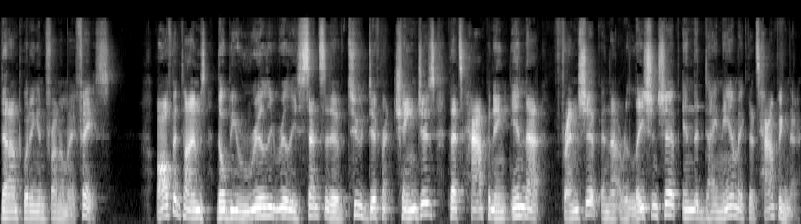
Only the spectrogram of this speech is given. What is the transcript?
that I'm putting in front of my face. Oftentimes, they'll be really, really sensitive to different changes that's happening in that friendship and that relationship, in the dynamic that's happening there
